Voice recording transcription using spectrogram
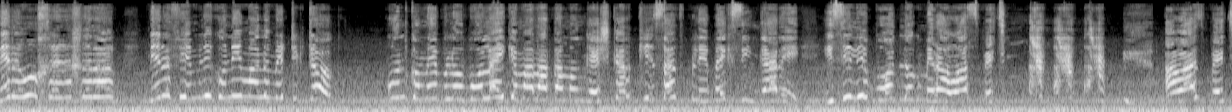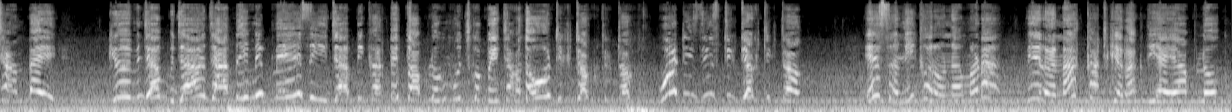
मेरा वो खराब, मेरा फैमिली को नहीं मालूम है टिकटॉक उनको मैं बोलो, बोला है कि मालाता मंगेशकर के साथ प्लेबैक सिंगर है, इसीलिए बहुत लोग मेरा आवाज़ पहचान आवाज़ पहचानता है। क्यों? जब जहाँ जाते ही मैं मैं ऐसे हिजाब भी करते तो आप लोग मुझको पहचानता ओ TikTok TikTok what is this TikTok TikTok ऐसा नहीं करो ना मड़ा मेरा नाक काट के रख दिया है आप लोग।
